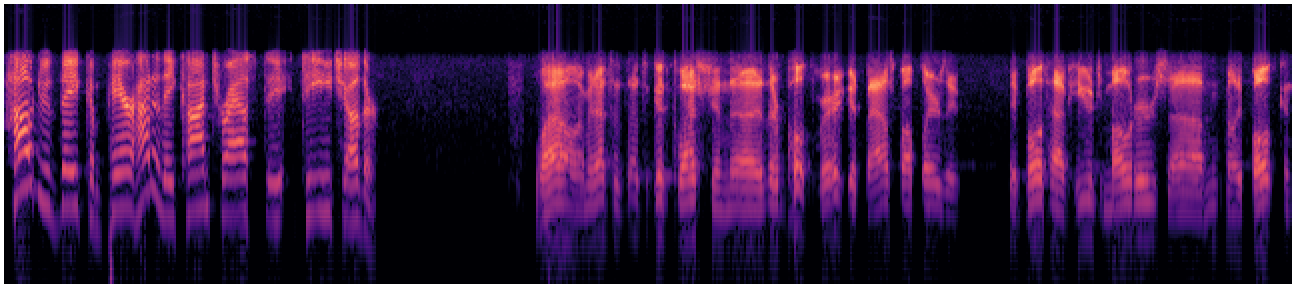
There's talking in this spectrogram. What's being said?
How do they compare? How do they contrast to, to each other? Wow, I mean that's a that's a good question. Uh, they're both very good basketball players. They They both have huge motors. Um, they both can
